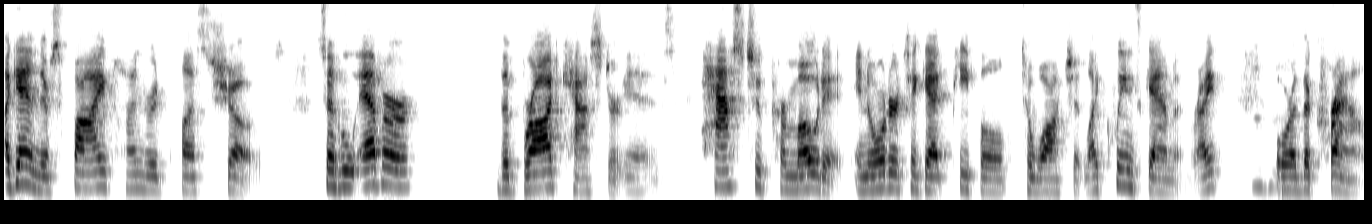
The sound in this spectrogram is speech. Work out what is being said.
again there's 500 plus shows so whoever the broadcaster is has to promote it in order to get people to watch it like queen's gambit right mm-hmm. or the crown.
